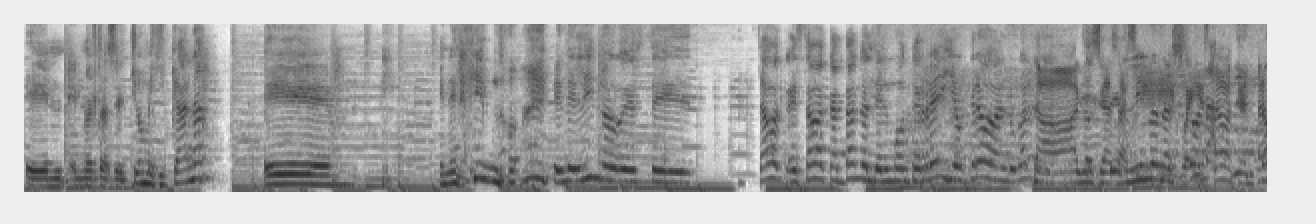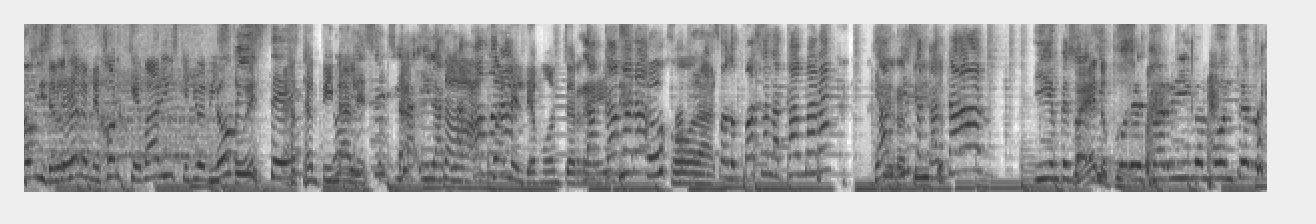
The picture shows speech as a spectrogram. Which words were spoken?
en, en nuestra selección mexicana. Eh, en el himno, en el himno, este, estaba, estaba cantando el del Monterrey, yo creo, en lugar de. No, no seas así, güey. Estaba cantando. Se lo sabe mejor que varios que yo he visto. ¿No viste? ¿eh? Hasta en finales. ¿No viste? y la, no, la cámara, ¿Cuál el de Monterrey? La cámara, no cuando pasa la cámara, ya sí, empieza rapidito. a cantar. Y empezó bueno, a decir, pues... por eso arriba el Monterrey.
